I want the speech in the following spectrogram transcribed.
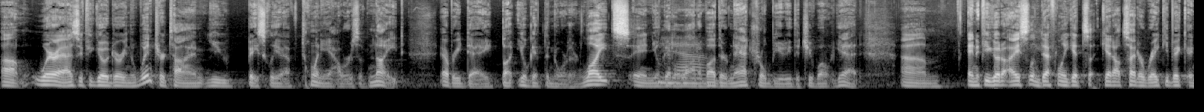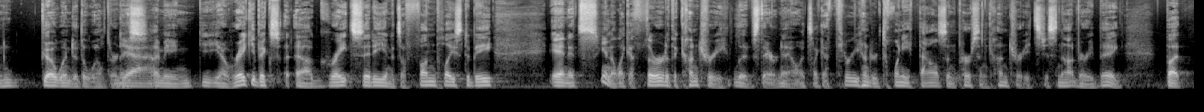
um, whereas if you go during the winter time you basically have 20 hours of night every day but you'll get the northern lights and you'll get a lot of other natural beauty that you won't get. Um, and if you go to Iceland, definitely get get outside of Reykjavik and go into the wilderness. Yeah. I mean, you know, Reykjavik's a great city and it's a fun place to be. And it's you know like a third of the country lives there now. It's like a three hundred twenty thousand person country. It's just not very big, but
